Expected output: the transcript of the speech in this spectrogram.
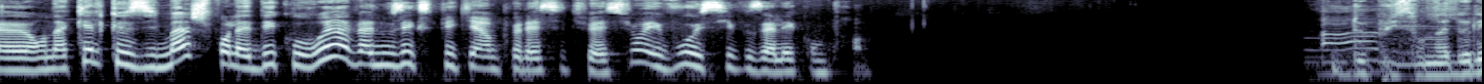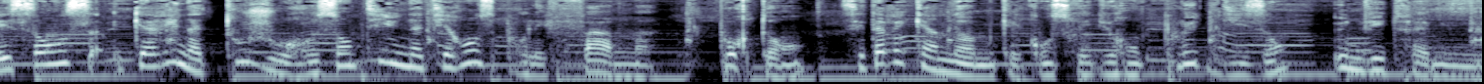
Euh, on a quelques images pour la découvrir. Elle va nous expliquer un peu la situation et vous aussi, vous allez comprendre. Depuis son adolescence, Karine a toujours ressenti une attirance pour les femmes. Pourtant, c'est avec un homme qu'elle construit durant plus de dix ans une vie de famille.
